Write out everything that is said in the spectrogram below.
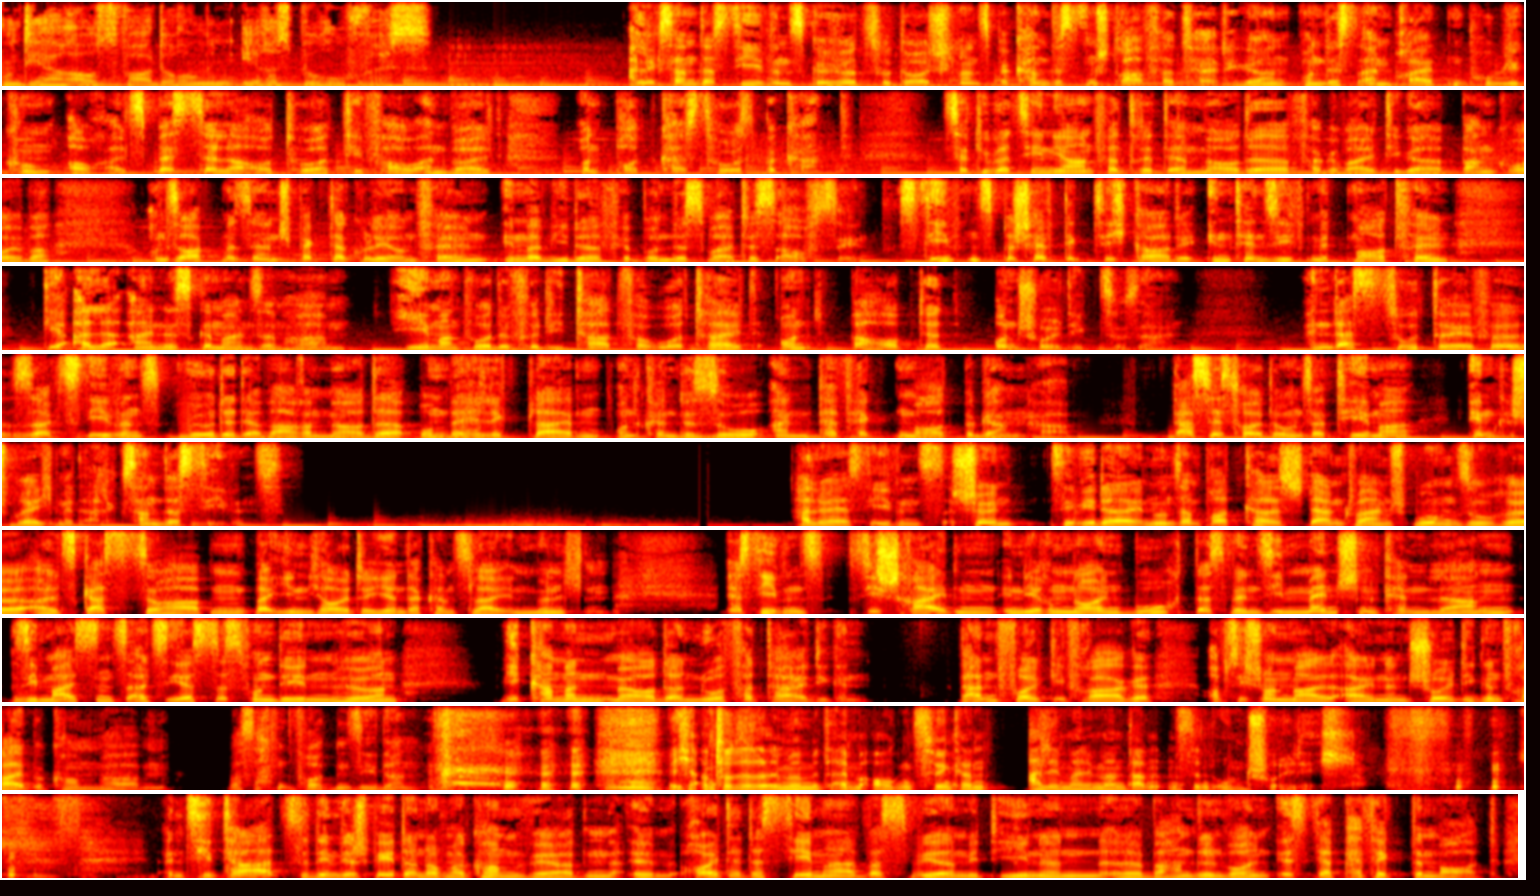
und die Herausforderungen ihres Berufes. Alexander Stevens gehört zu Deutschlands bekanntesten Strafverteidigern und ist einem breiten Publikum auch als Bestsellerautor, TV-Anwalt und Podcast-Host bekannt. Seit über zehn Jahren vertritt er Mörder, Vergewaltiger, Bankräuber und sorgt mit seinen spektakulären Fällen immer wieder für bundesweites Aufsehen. Stevens beschäftigt sich gerade intensiv mit Mordfällen, die alle eines gemeinsam haben. Jemand wurde für die Tat verurteilt und behauptet, unschuldig zu sein. Wenn das zuträfe, sagt Stevens, würde der wahre Mörder unbehelligt bleiben und könnte so einen perfekten Mord begangen haben. Das ist heute unser Thema im Gespräch mit Alexander Stevens. Hallo Herr Stevens, schön, Sie wieder in unserem Podcast Sterncrime Spurensuche als Gast zu haben, bei Ihnen heute hier in der Kanzlei in München. Herr Stevens, Sie schreiben in Ihrem neuen Buch, dass wenn Sie Menschen kennenlernen, Sie meistens als erstes von denen hören, wie kann man Mörder nur verteidigen? Dann folgt die Frage, ob Sie schon mal einen Schuldigen frei bekommen haben. Was antworten Sie dann? ich antworte dann immer mit einem Augenzwinkern, alle meine Mandanten sind unschuldig. Ein Zitat, zu dem wir später nochmal kommen werden. Ähm, heute das Thema, was wir mit Ihnen äh, behandeln wollen, ist der perfekte Mord.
